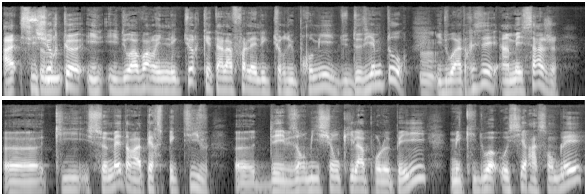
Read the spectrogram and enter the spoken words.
ah, c'est sûr qu'il il doit avoir une lecture qui est à la fois la lecture du premier et du deuxième tour. Hmm. Il doit adresser un message euh, qui se met dans la perspective euh, des ambitions qu'il a pour le pays, mais qui doit aussi rassembler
